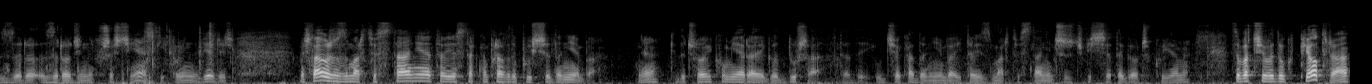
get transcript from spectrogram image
z, z rodzin chrześcijańskich, powinny wiedzieć. Myślały, że zmartwychwstanie to jest tak naprawdę pójście do nieba. Nie? Kiedy człowiek umiera, jego dusza wtedy ucieka do nieba i to jest zmartwychwstanie. Czy rzeczywiście tego oczekujemy? Zobaczcie, według Piotra,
